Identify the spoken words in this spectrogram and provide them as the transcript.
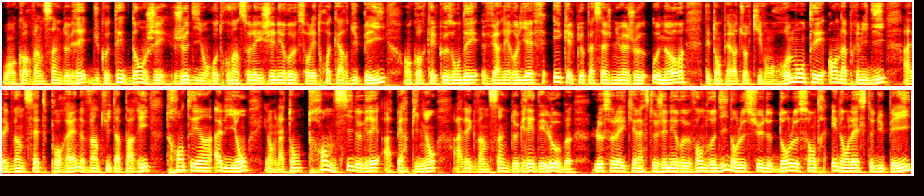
ou encore 25 degrés du côté d'Angers. Jeudi, on retrouve un soleil généreux sur les trois quarts du pays, encore quelques ondées vers les reliefs et quelques passages nuageux au nord, des températures qui vont remonter en après-midi avec 27 pour Rennes, 28 à Paris, 31 à Lyon et on attend 36 degrés à Perpignan avec 25 degrés dès l'aube. Le soleil qui reste généreux vendredi dans le sud, dans le centre et dans l'est du pays,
